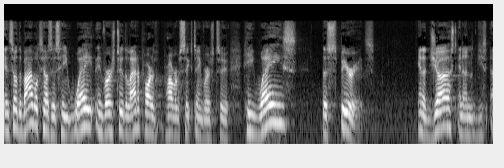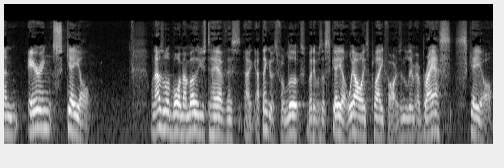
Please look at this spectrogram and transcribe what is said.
And so the Bible tells us he weigh in verse 2, the latter part of Proverbs 16, verse 2, he weighs the spirits in a just and unerring scale. When I was a little boy, my mother used to have this, I, I think it was for looks, but it was a scale. We always played for it. It was a brass scale.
